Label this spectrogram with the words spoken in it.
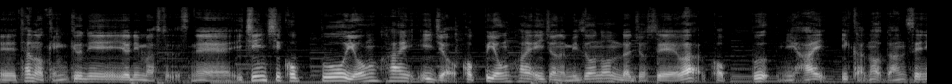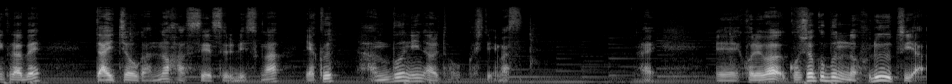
えー、他の研究によりますとですね1日コップを4杯以上コップ4杯以上の水を飲んだ女性はコップ2杯以下の男性に比べ大腸がんの発生するリスクが約半分になると報告しています、はい。えー、これは5食分のフルーツや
